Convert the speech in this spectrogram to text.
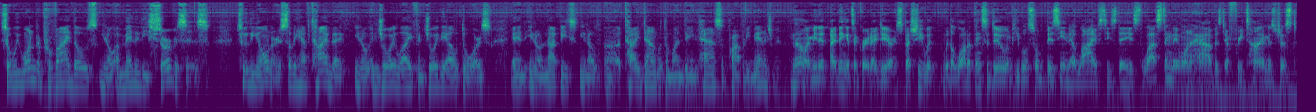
So we wanted to provide those, you know, amenity services to the owners, so they have time to, you know, enjoy life, enjoy the outdoors, and you know, not be, you know, uh, tied down with the mundane tasks of property management. No, I mean, it, I think it's a great idea, especially with, with a lot of things to do and people are so busy in their lives these days. The last thing they want to have is their free time is just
